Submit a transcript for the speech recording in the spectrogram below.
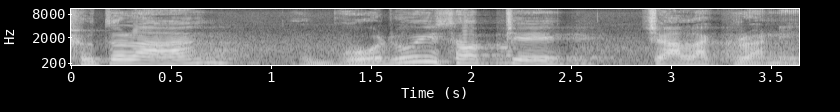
সুতরাং গরুই সবচেয়ে চালাক প্রাণী।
